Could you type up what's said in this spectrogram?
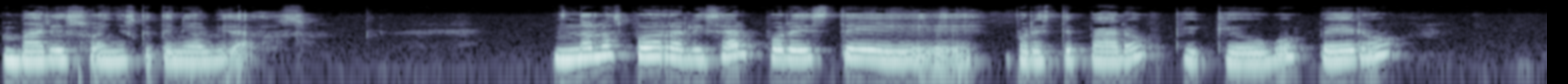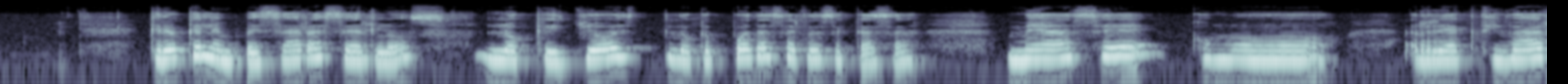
varios sueños que tenía olvidados. No los puedo realizar por este, por este paro que, que hubo, pero creo que al empezar a hacerlos, lo que yo, lo que puedo hacer desde casa, me hace como reactivar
